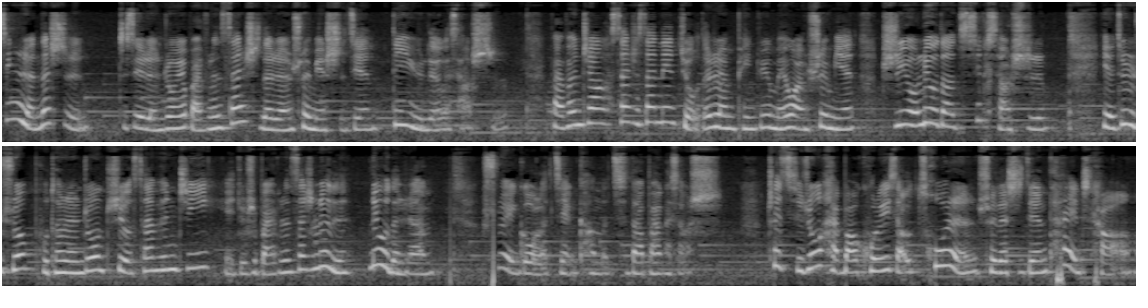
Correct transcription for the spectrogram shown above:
惊人的是。这些人中有百分之三十的人睡眠时间低于六个小时，百分之三十三点九的人平均每晚睡眠只有六到七个小时，也就是说，普通人中只有三分之一，也就是百分之三十六点六的人睡够了健康的七到八个小时。这其中还包括了一小撮人睡的时间太长。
